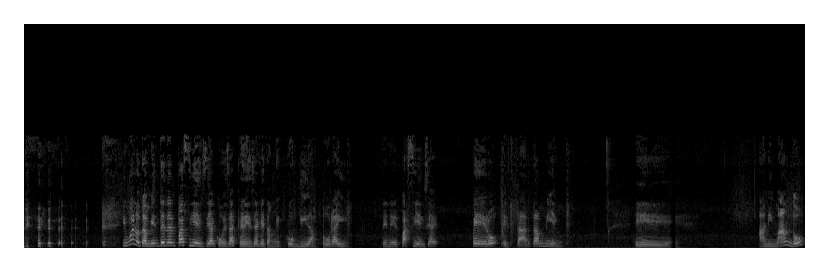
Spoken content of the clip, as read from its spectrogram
y bueno, también tener paciencia con esas creencias que están escondidas por ahí. Tener paciencia, pero estar también eh, animando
